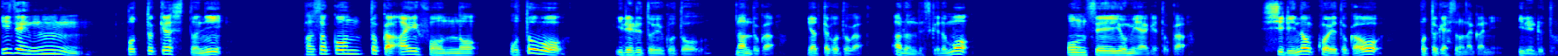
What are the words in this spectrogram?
以前、ポッドキャストにパソコンとか iPhone の音を入れるということを何度かやったことがあるんですけども、音声読み上げとか、Siri の声とかをポッドキャストの中に入れると。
